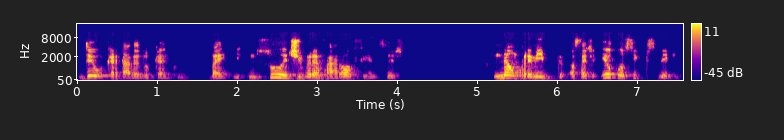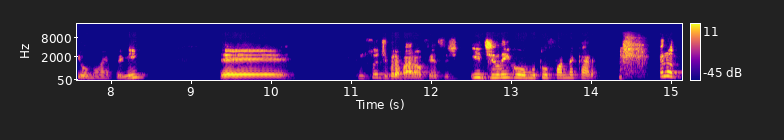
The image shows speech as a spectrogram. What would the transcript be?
deu a cartada do cancro, bem, e começou a desbravar ofensas, não para mim, porque, ou seja, eu consigo perceber que aquilo não é para mim, eh, começou a desbravar ofensas e desligou-me o telefone na cara. Eu não,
